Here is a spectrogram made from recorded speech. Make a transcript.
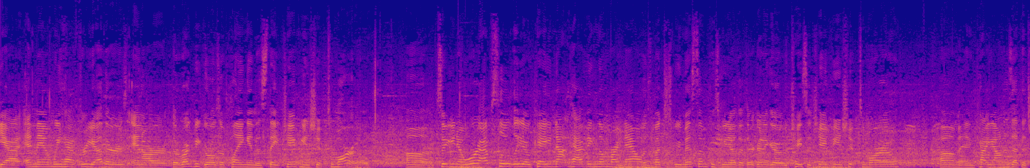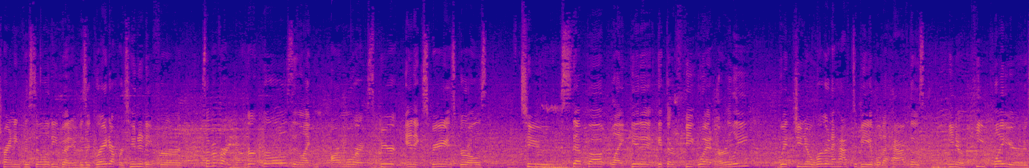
yeah, and then we have three others, and our the rugby girls are playing in the state championship tomorrow. Um, so you know we're absolutely okay not having them right now as much as we miss them because we know that they're going to go chase a championship tomorrow. Um, and Kayana's at the training facility, but it was a great opportunity for some of our younger girls and like our more exper- inexperienced girls to step up, like get it, get their feet wet early. Which you know we're going to have to be able to have those you know key players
